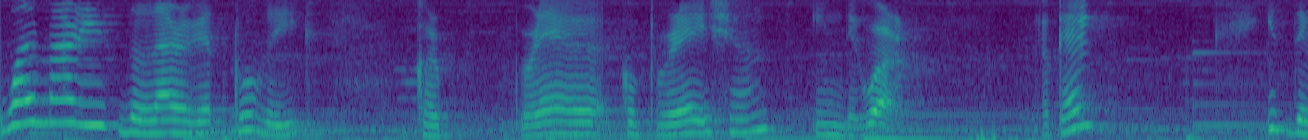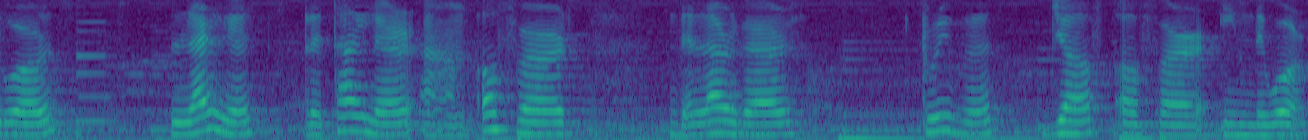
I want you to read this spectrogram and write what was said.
Walmart is the largest public corporation in the world. Okay, it's the world's largest retailer and offers the largest private job offer in the world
